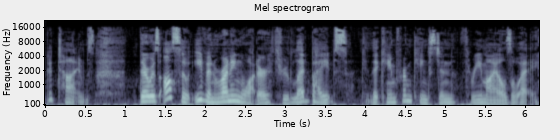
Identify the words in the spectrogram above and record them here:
Good times. There was also even running water through lead pipes that came from Kingston, three miles away.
